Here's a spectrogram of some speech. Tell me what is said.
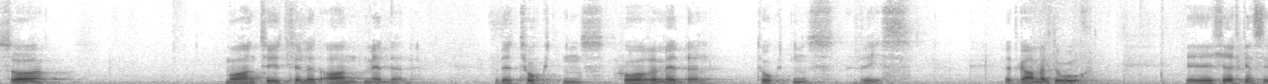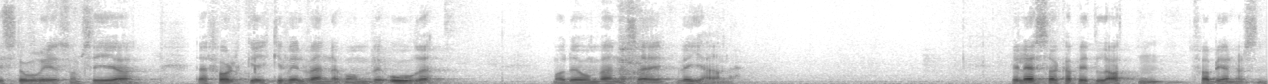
så må han ty til et annet middel. Det er tuktens hårde middel, tuktens ris. Et gammelt ord i Kirkens historie som sier der folket ikke vil vende om ved ordet, må det omvende seg ved jernet. Vi leser kapittel 18 fra begynnelsen.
